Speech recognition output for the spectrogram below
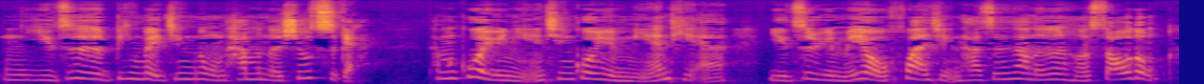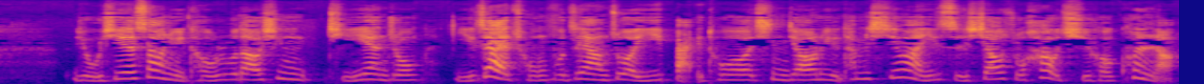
嗯，以致并未惊动他们的羞耻感。他们过于年轻，过于腼腆，以至于没有唤醒他身上的任何骚动。有些少女投入到性体验中，一再重复这样做以摆脱性焦虑。她们希望以此消除好奇和困扰，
